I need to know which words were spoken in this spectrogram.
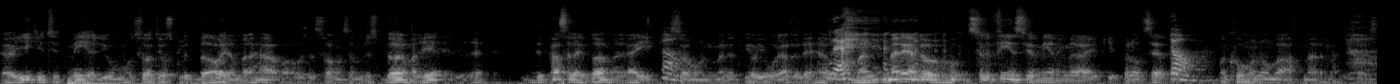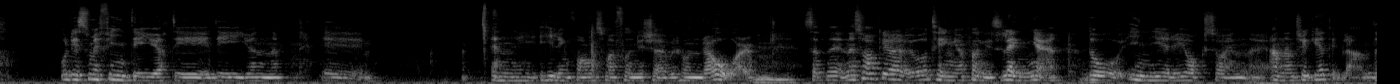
Jag gick ju till ett medium. Hon sa att jag skulle börja med det här. Va? Och så sa hon så här, men du börjar med re, re, det passar dig att börja med reiki, Ja. sa hon. Men jag gjorde aldrig det heller. Men, men ändå, så det finns ju en mening med reiki på något sätt. Ja. Att man kommer någon vart med det. möjligtvis. Och det som är fint är ju att det, det är ju en, eh, en healingform som har funnits över hundra år. Mm. Så att när, när saker och ting har funnits länge, då inger det ju också en annan trygghet ibland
